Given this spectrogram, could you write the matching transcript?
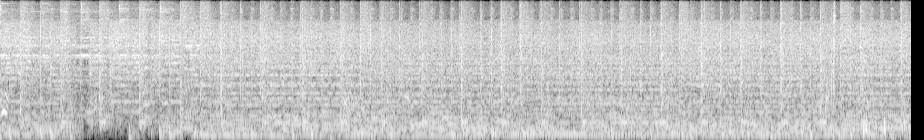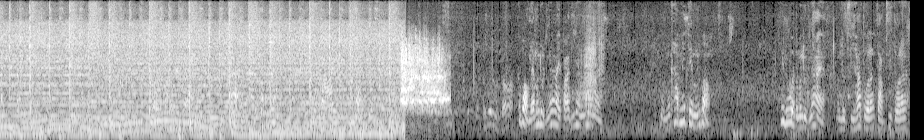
โอ้ายปลาที่ยังไม่ไงหลุดมันคาบไม่เต็มหรือเปล่า ไม่รู้อะแต่มันหลุดง่ายอะมันหลุดสี่ห้าตัวแล้วสามสี่ตัวแล้วนะ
